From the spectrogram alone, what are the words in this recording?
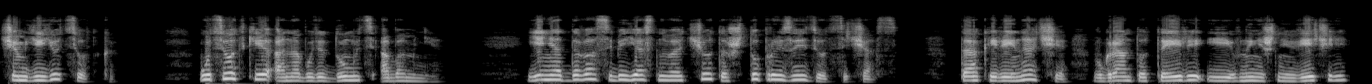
чем ее тетка. У тетки она будет думать обо мне. Я не отдавал себе ясного отчета, что произойдет сейчас. Так или иначе, в Гранд-отеле и в нынешнем вечере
